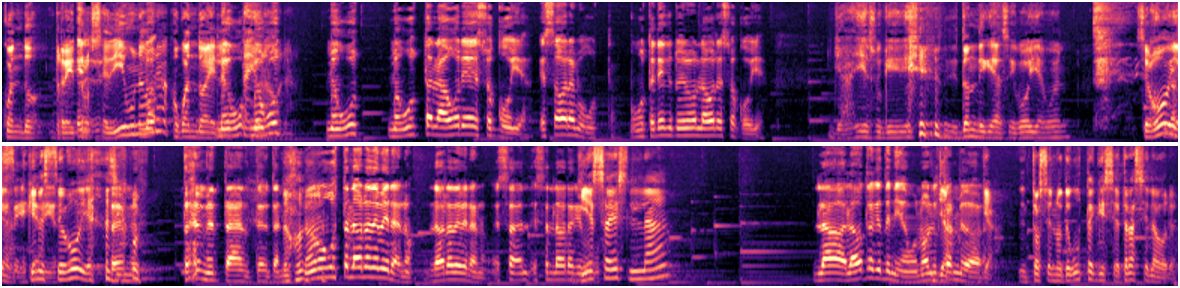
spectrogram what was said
¿Cuando retrocedí El- una hora o cuando me, una hora? me, gu- me gusta la hora de Socoya, esa hora me gusta. Me gustaría que tuviéramos la hora de Socoya. Ya, ¿y eso qué? ¿Dónde queda Segovia, weón? ¿Segovia? No sé, ¿Quién es. Segovia? Estoy inven- estoy inventando, estoy inventando. No. No. me gusta la hora de verano, la hora de verano. Esa, esa es la hora que y me esa es la... La, la otra que teníamos, no el ya, cambio de hora. ya. Entonces no te gusta que se atrase la hora.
